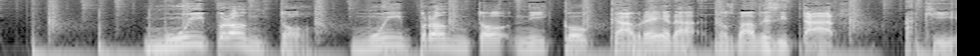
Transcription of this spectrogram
muy pronto, muy pronto Nico Cabrera nos va a visitar aquí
